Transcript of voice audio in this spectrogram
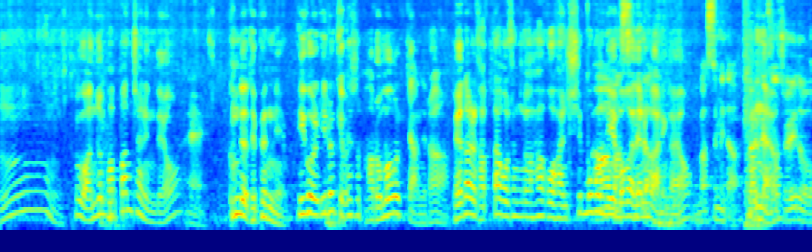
음, 이거 완전 밥 반찬인데요? 네. 근데 대표님 이걸 이렇게 해서 바로 먹을 게 아니라 배달 갔다고 생각하고 한 15분 아, 뒤에 먹어야 맞습니다. 되는 거 아닌가요? 맞습니다. 맞나요? 그래서 저희도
